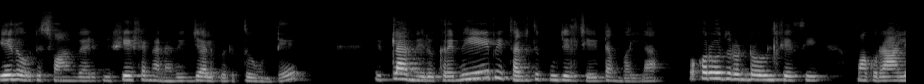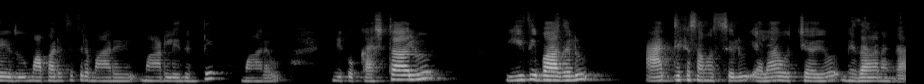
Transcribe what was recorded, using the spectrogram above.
ఏదో ఒకటి స్వామివారికి విశేషంగా నైవేద్యాలు పెడుతూ ఉంటే ఇట్లా మీరు క్రమేపీ చవితి పూజలు చేయటం వల్ల ఒక రోజు రెండు రోజులు చేసి మాకు రాలేదు మా పరిస్థితులు మారే మారలేదంటే మారవు. మీకు కష్టాలు ఈతి బాధలు ఆర్థిక సమస్యలు ఎలా వచ్చాయో నిదానంగా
